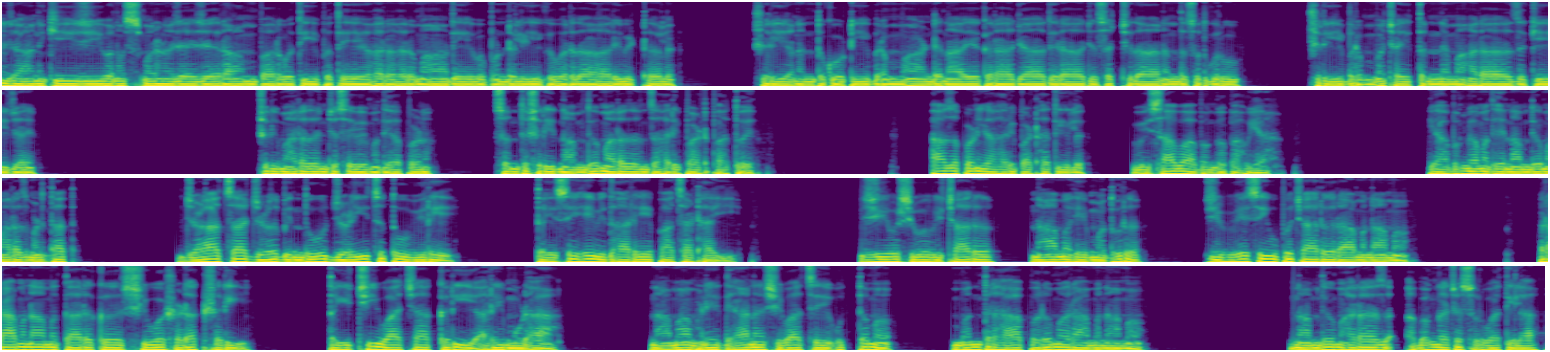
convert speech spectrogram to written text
जानकी जीवनस्मरण जय जय राम पार्वती पते हर हर महादेव पुंडलीक वरदा हरी विठ्ठल। श्री अनंतकोटी ब्रह्मांड नायक राजाधिराज सच्चिदानंद सद्गुरू श्री ब्रह्मचैतन्य महाराज की जय। श्री महाराजांच्या सेवेमध्ये आपण संत श्री नामदेव महाराजांचा हरिपाठ पाहतोय. आज आपण या हरिपाठातील विसावा अभंग पाहूया. या अभंगामध्ये नामदेव महाराज म्हणतात जळाचा जळबिंदू जळीच तो विरे तैसे हे विधारे पाचाठाई जीव शिव विचार नाम हे मधुर जिव्हेसी उपचार रामनाम रामनाम तारक शिव षडाक्षरी तैची वाचा करी अरे मुढा. नामा म्हणे ध्यान शिवाचे उत्तम मंत्र हा परम रामनाम नामदेव महाराज अभंगाच्या सुरुवातीला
